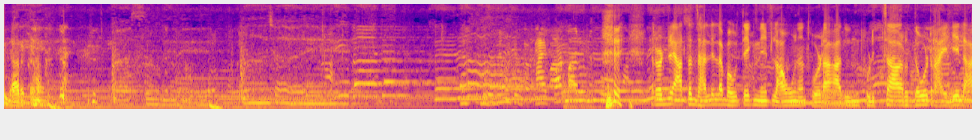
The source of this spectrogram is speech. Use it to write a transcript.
झारखंड रोडले आता झालेला बहुतेक नेट लावू ना थोडा अजून पुढचा अर्धवट राहिलेला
